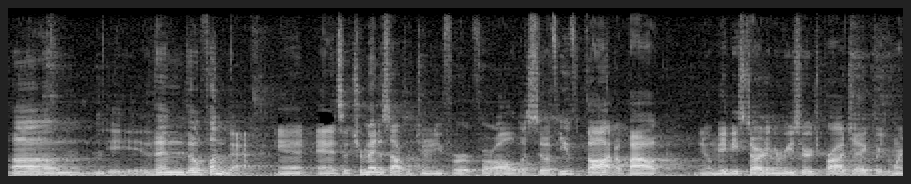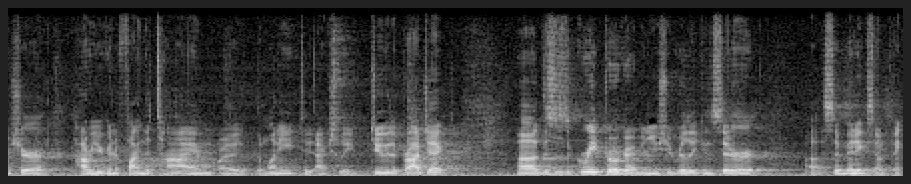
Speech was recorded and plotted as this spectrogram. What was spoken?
um, then they'll fund that. And, and it's a tremendous opportunity for, for all of us. So if you've thought about you know, maybe starting a research project, but you weren't sure how you're going to find the time or the money to actually do the project, uh, this is a great program and you should really consider uh, submitting something.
